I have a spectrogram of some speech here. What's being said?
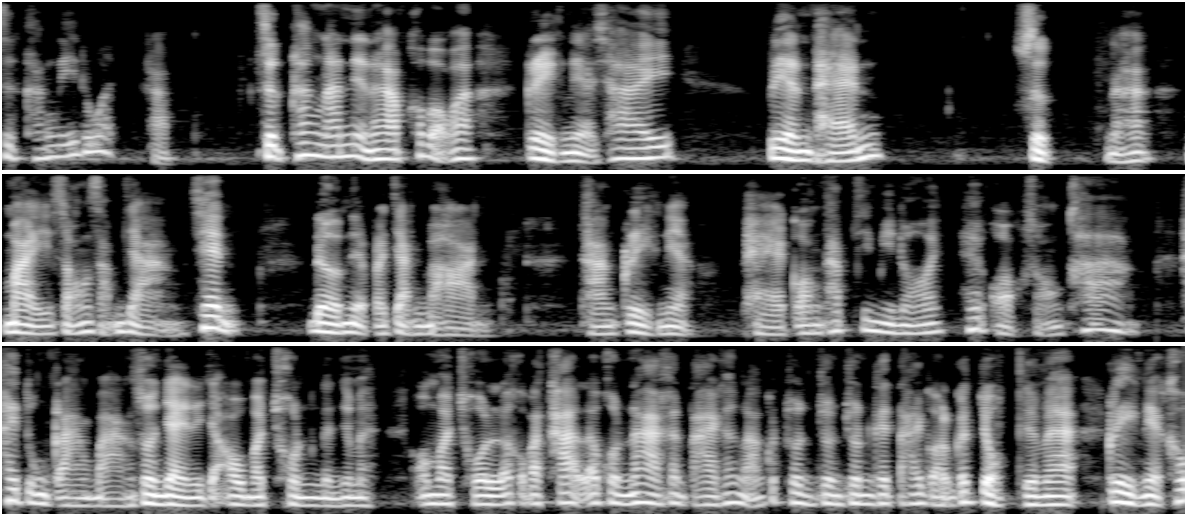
ศึกครั้งนี้ด้วยครับศึกครั้งนั้นเนี่ยนะครับเขาบอกว่าเกรกเนี่ยใช้เปลี่ยนแผนศึกนะฮะใหม่สองสาอย่าง เช่น เดิมเนี่ยประจันบาน ทางกรีกเนี่ยแผ่กองทัพที่มีน้อยให้ออกสองข้าง ให้ตรงกลางบาง ส่วนใหญ่เนี่ยจะเอามาชนกันใช่ไหม เอามาชนแล้วก็ปะทะแล้วคนหน้าข้างตายข้างหลังก็ชนชนชนใครตายก่อนก็จบใช่ไหมฮะกรีกเนี่ยเขา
